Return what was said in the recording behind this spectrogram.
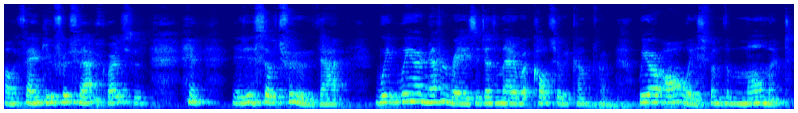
Oh, thank you for that question. it is so true that we, we are never raised, it doesn't matter what culture we come from. We are always, from the moment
